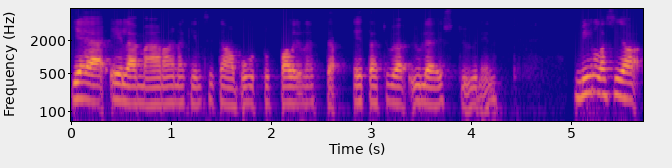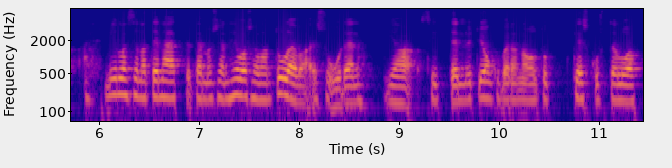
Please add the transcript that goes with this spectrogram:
jää elämään, ainakin sitä on puhuttu paljon, että etätyö yleistyy, niin millaisia, millaisena te näette tämmöisen hevosalan tulevaisuuden ja sitten nyt jonkun verran on oltu keskustelua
